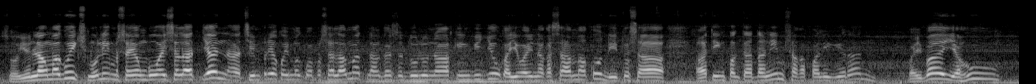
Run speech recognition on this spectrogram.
So yun lang mga gawiks, muli masayang buhay sa lahat yan at siyempre ako'y magpapasalamat na hanggang sa dulo ng aking video, kayo ay nakasama ko dito sa ating pagtatanim sa kapaligiran. Bye bye, yahoo!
